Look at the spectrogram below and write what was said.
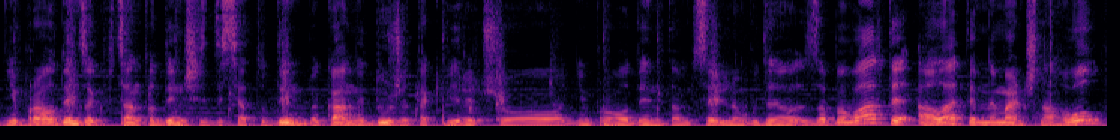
Дніпра 1 за коефіцієнт 1,61. БК не дуже так вірить, що Дніпро 1 там сильно буде забивати, але тим не менш на гол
